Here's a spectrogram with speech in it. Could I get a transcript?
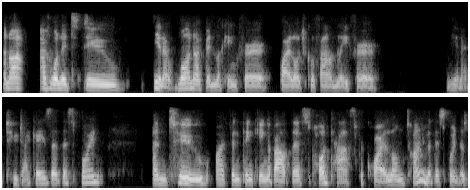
And I, I've wanted to do, you know, one, I've been looking for biological family for, you know, two decades at this point. And two, I've been thinking about this podcast for quite a long time at this point as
